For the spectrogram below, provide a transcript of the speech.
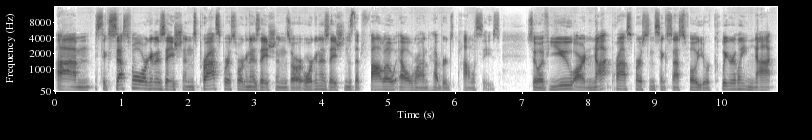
Um, successful organizations, prosperous organizations, are organizations that follow L. Ron Hubbard's policies. So if you are not prosperous and successful, you're clearly not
